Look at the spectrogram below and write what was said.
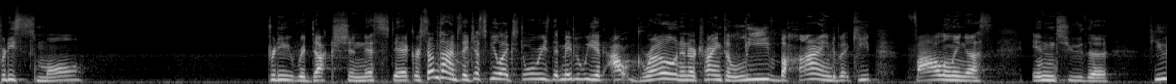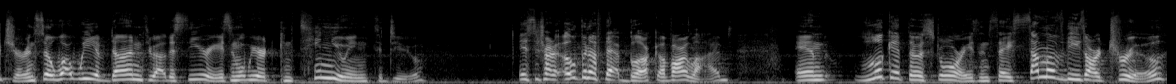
pretty small, pretty reductionistic, or sometimes they just feel like stories that maybe we have outgrown and are trying to leave behind but keep following us into the future. And so, what we have done throughout this series and what we are continuing to do is to try to open up that book of our lives and look at those stories and say, some of these are true,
